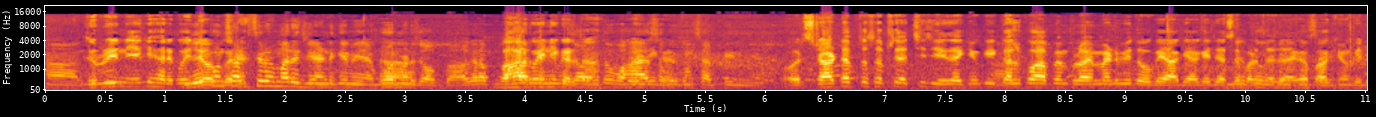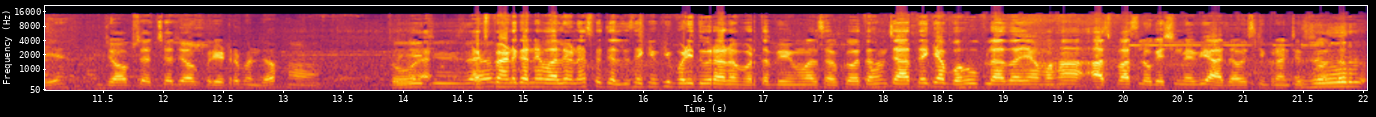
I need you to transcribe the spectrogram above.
हाँ ज़रूरी नहीं है कि हर कोई ये जॉब करे। कॉन्सेप्ट सिर्फ़ हमारे जे के में है गवर्नमेंट जॉब का। अगर आप बाहर कोई नहीं करता, तो वहाँ ऐसा कोई कॉन्सेप्ट ही नहीं है। और स्टार्टअप तो सबसे अच्छी चीज़ है क्योंकि कल को आप एम्प्लॉयमेंट भी दोगे आगे आगे जैसे बढ़ता जाएगा बाकियों के लिए। जॉब से अच्छा जॉब क्रिएटर बन जाओ। हाँ। तो तो एक्सपैंड करने वाले हो ना इसको जल्दी से क्योंकि बड़ी दूर आना पड़ता है भीमवाल सबको तो हम चाहते हैं कि आप बहु प्लाजा या वहाँ आसपास लोकेशन में भी आ जाओ इसकी ब्रांचेस ज़रूर।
